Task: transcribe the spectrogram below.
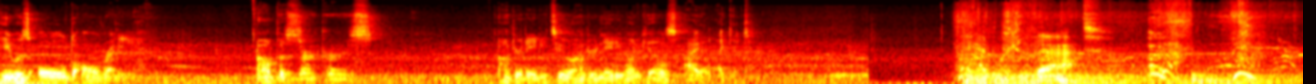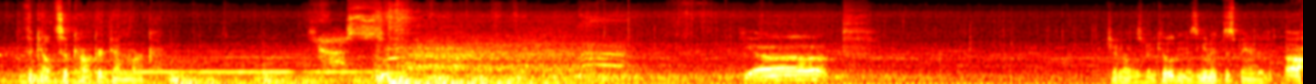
he was old already. Oh, berserkers. 182, 181 kills. I like it. And with that, the Celts have conquered Denmark. Yes. Yup. General has been killed and his unit disbanded. Ugh.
